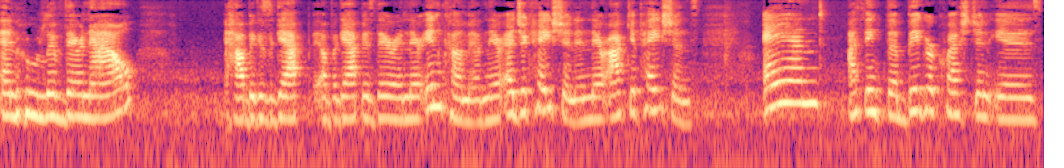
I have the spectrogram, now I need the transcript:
and who live there now? How big is the gap of a gap is there in their income and their education and their occupations? And i think the bigger question is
